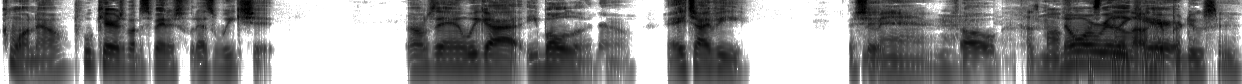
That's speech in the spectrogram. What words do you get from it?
come on now. Who cares about the Spanish flu? That's weak shit. You know what I'm saying? We got Ebola now, HIV, and shit. Man. So, Because no no one one really still out here cared. producing.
